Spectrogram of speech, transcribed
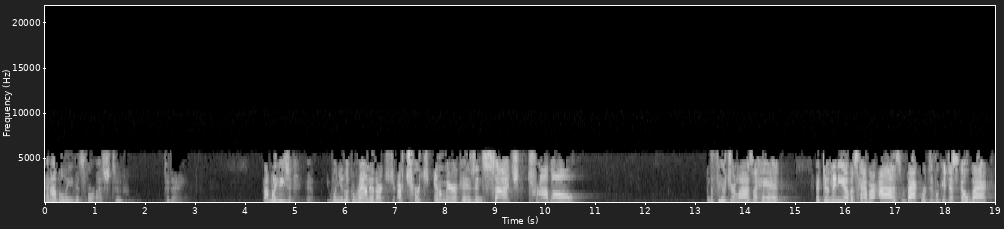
And I believe it's for us too today. I believe he's, when you look around at our, our church in America is in such trouble. And the future lies ahead. And too many of us have our eyes backwards. If we could just go back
